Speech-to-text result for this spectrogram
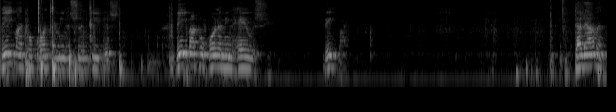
Ved mig på grund af mine syndige lyster. Ved mig på grund af min havesyg. Ved mig. Der lærer man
